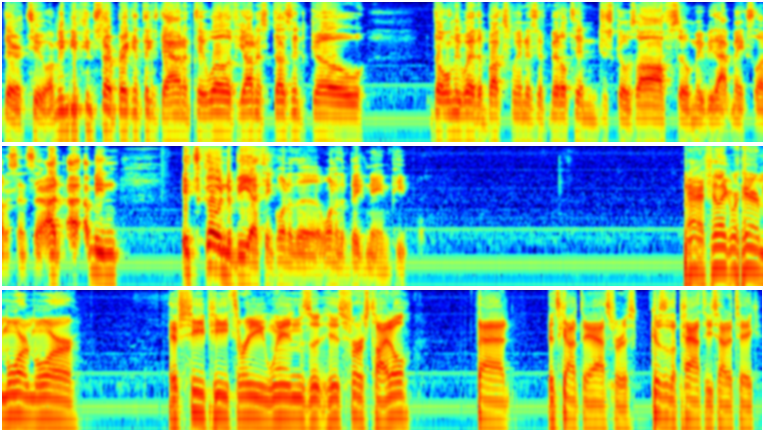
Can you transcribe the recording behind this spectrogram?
there too. I mean, you can start breaking things down and say, well, if Giannis doesn't go, the only way the Bucks win is if Middleton just goes off. So maybe that makes a lot of sense there. I, I, I mean, it's going to be, I think, one of the one of the big name people. Man, I feel like we're hearing more and more. If CP3 wins his first title, that it's got the asterisk because of the path he's had to take.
